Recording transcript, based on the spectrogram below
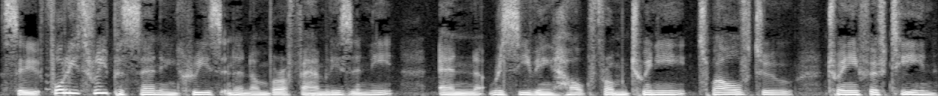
say, 43% increase in the number of families in need and receiving help from 2012 to 2015.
